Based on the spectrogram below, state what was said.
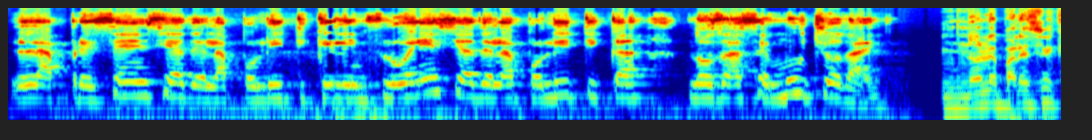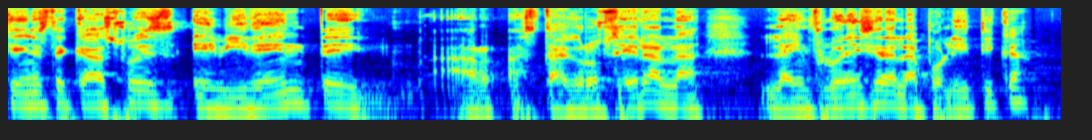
La presencia de la política y la influencia de la política nos hace mucho daño. ¿No le parece que en este caso es evidente, hasta grosera, la, la influencia de la política?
